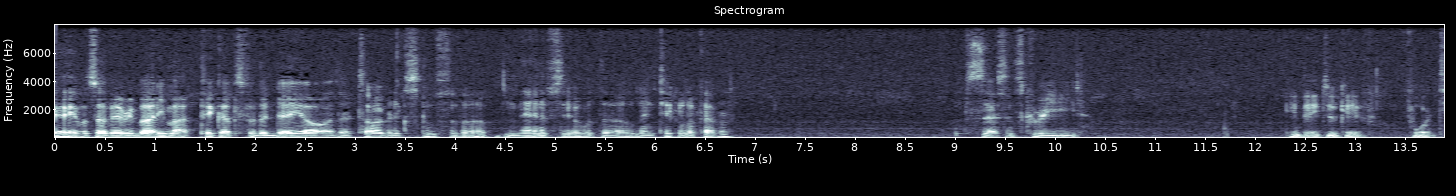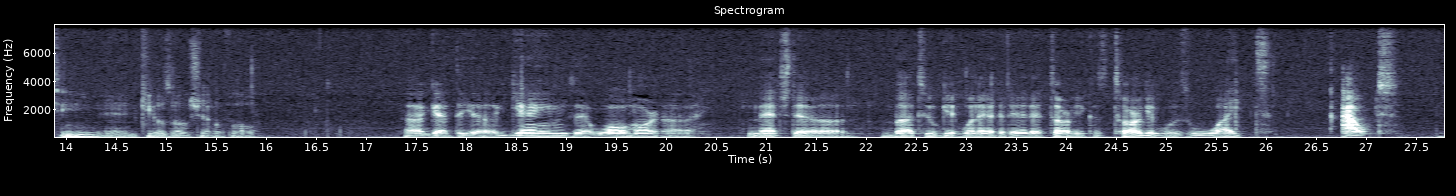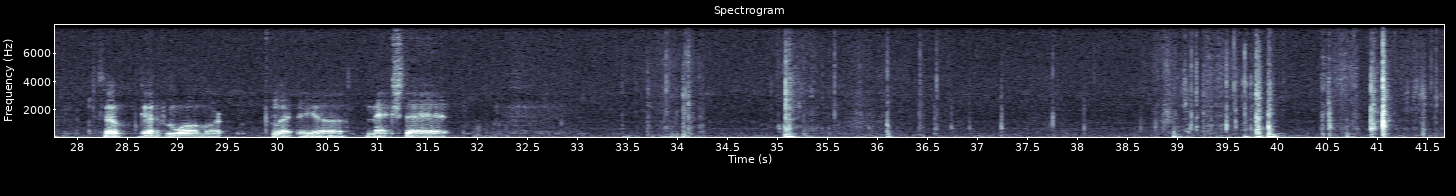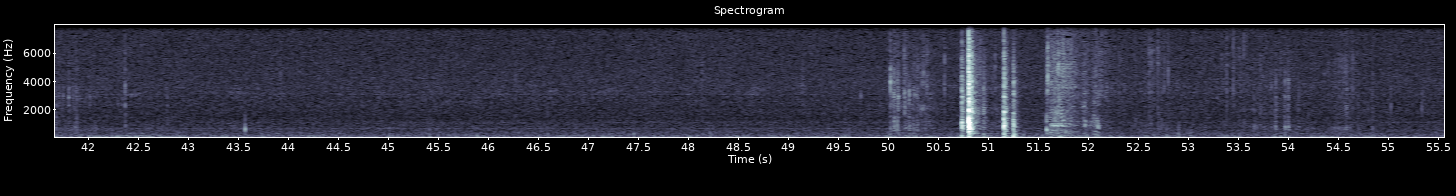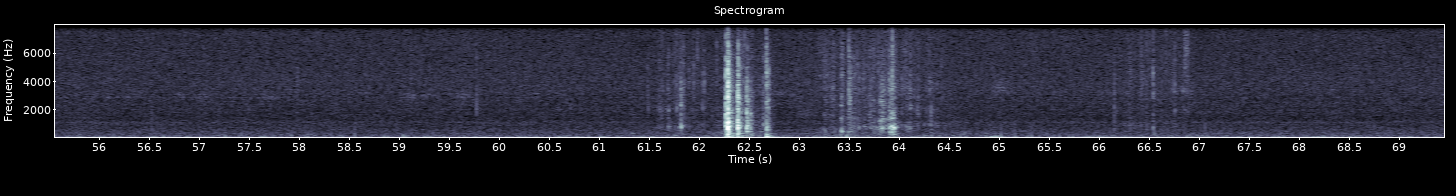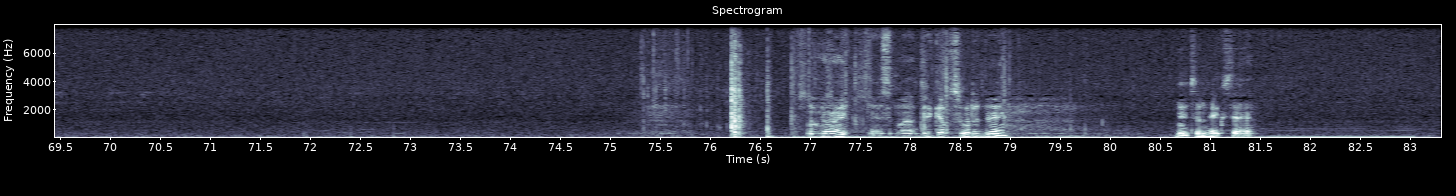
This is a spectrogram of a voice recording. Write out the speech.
Hey, what's up, everybody? My pickups for the day are the Target exclusive uh, Man of Steel with the lenticular cover, Assassin's Creed, NBA 2K14, and Killzone Shadowfall. I got the uh, games at Walmart. I matched the uh, buy two get one ad that at Target because Target was wiped out. So got it from Walmart. Glad they uh, matched the ad. All right, that's my pickups for today. Until next time.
